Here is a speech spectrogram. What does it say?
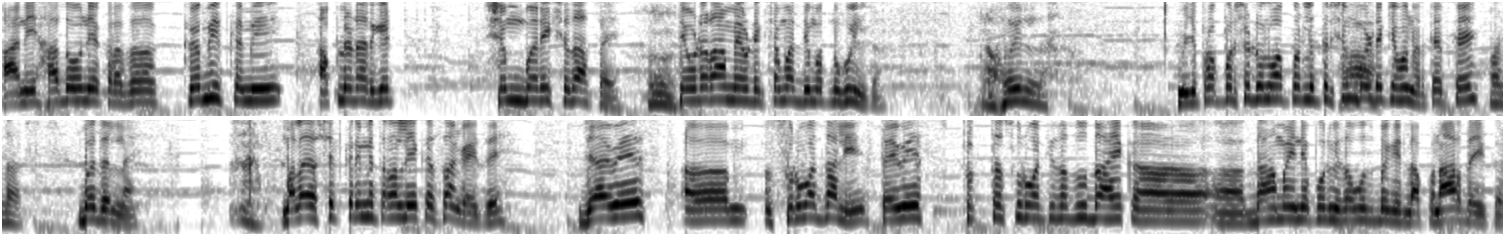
आणि हा दोन एकराचा कमीत कमी आपलं टार्गेट शंभर एकशे दहाचं आहे. तेवढं रामायगडेकच्या माध्यमातून होईल का? होईल ना. म्हणजे प्रॉपर शेड्यूल वापरलं तर शंभर टक्के होणार. त्यात काय? होणार. बदल नाही. मला शेतकरी मित्रांना एकच सांगायचं आहे ज्यावेळेस सुरुवात झाली त्यावेळेस फक्त सुरुवातीचा जो दहा एक दहा महिन्यापूर्वीचा ऊस बघितला आपण अर्धा एकर.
